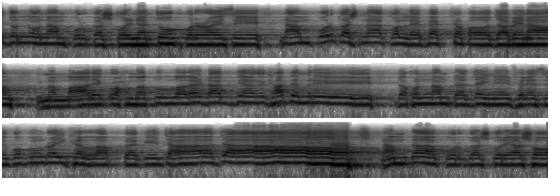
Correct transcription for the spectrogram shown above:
এজন্য নাম প্রকাশ করি না, চুপ করে রয়েছে। নাম প্রকাশ না করলে ব্যাখ্যা পাওয়া যাবে না। ইমাম মালিক রহমতুল্লাহ ডাক দিয়া খাদেম রে, যখন নামটা যাইনে ফেলেছে, গোপন রাইখা লাভটাকে যা যা, নামটা প্রকাশ করে আসো।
